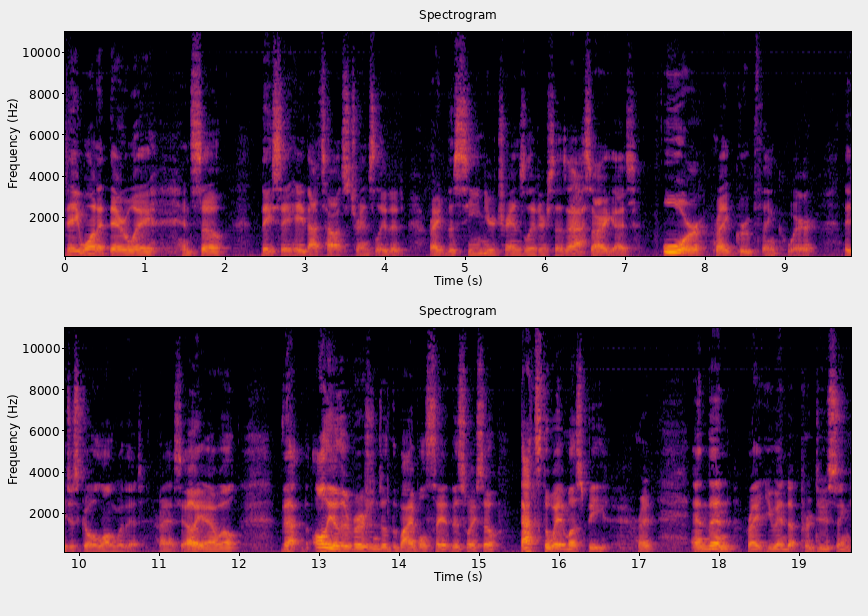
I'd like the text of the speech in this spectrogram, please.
they want it their way. And so they say, hey, that's how it's translated, right? The senior translator says, ah, sorry, guys. Or, right, groupthink, where they just go along with it, right? Say, oh, yeah, well, that all the other versions of the Bible say it this way, so that's the way it must be, right? And then, right, you end up producing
